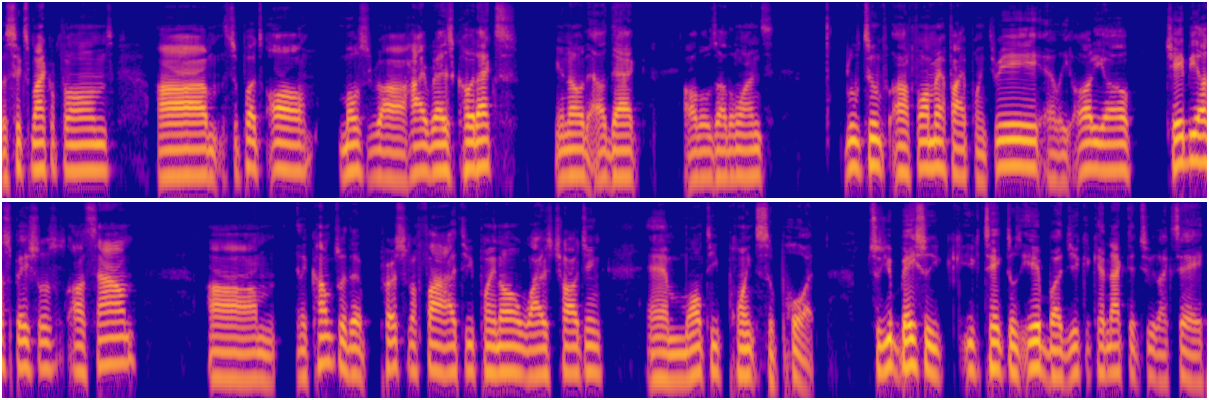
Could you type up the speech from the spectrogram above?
with six microphones. Um supports all most uh, high res codecs, you know, the LDAC, all those other ones. Bluetooth uh, format 5.3, LE audio, JBL spatial uh, sound, um, and it comes with a personal 5 3.0 wireless charging and multi-point support. So you basically you can take those earbuds, you can connect it to like say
